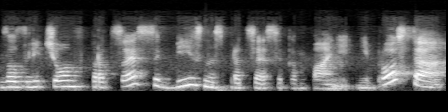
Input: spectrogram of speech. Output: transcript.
вовлечен в процессы, бизнес-процессы компаний. Не просто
